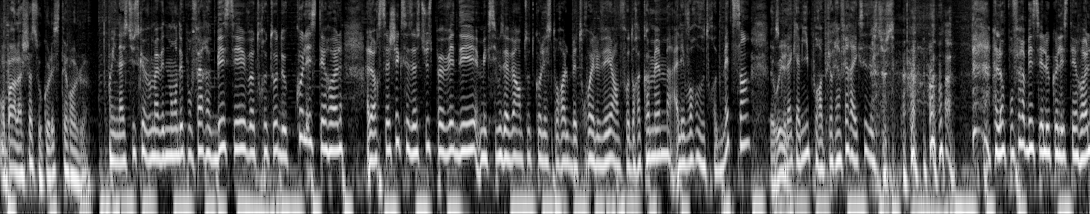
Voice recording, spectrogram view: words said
On part à la chasse au cholestérol. Oui, une astuce que vous m'avez demandé pour faire baisser votre taux de cholestérol. Alors sachez que ces astuces peuvent aider, mais que si vous avez un taux de cholestérol ben, trop élevé, il faudra quand même aller voir votre médecin. Parce oui. que la Camille pourra plus rien faire avec ces astuces. Alors pour faire baisser le cholestérol,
